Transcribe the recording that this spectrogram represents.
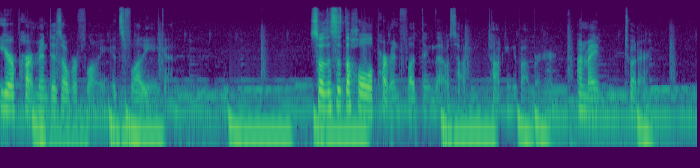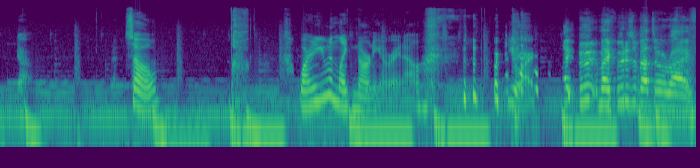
your apartment is overflowing. It's flooding again. So this is the whole apartment flood thing that I was talking talking about, Burner, on my Twitter. Yeah. So, why are you in like Narnia right now? Where you are? My food, my food is about to arrive.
